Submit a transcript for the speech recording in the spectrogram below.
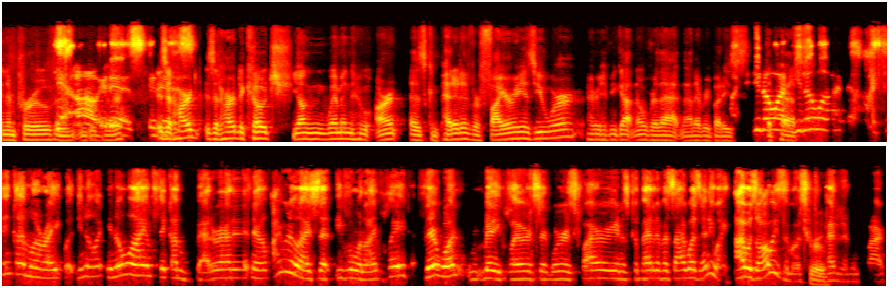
and improve. Yeah, and, oh, it is. It is, is it hard? Is it hard to coach young women who aren't as competitive or fiery as you were, or have you gotten over that? Not everybody's. You know what? You know what? I think I'm all right, but you know what? You know why I think I'm better at it now? I realized that even when I played, there weren't many players that were as fiery and as competitive as I was. Anyway, I was always the most True. competitive and fiery.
